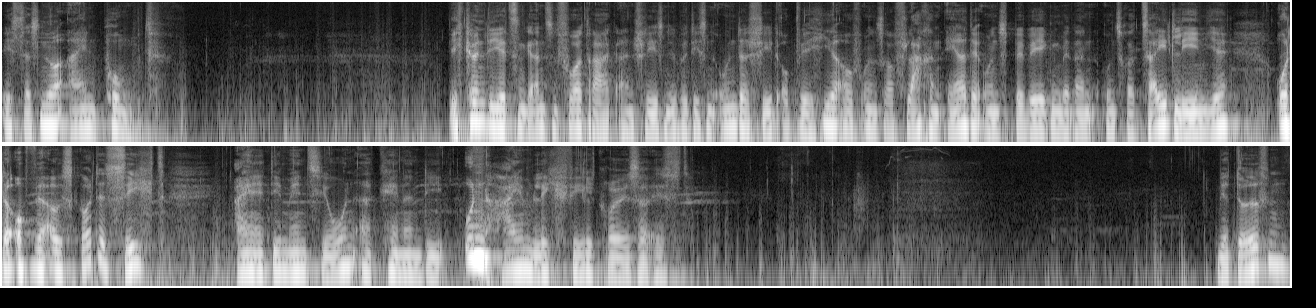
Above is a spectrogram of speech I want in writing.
ist das nur ein Punkt. Ich könnte jetzt einen ganzen Vortrag anschließen über diesen Unterschied, ob wir hier auf unserer flachen Erde uns bewegen mit unserer Zeitlinie oder ob wir aus Gottes Sicht eine Dimension erkennen, die unheimlich viel größer ist. Wir dürfen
